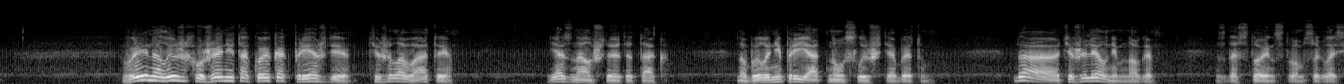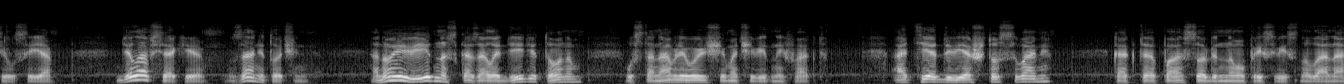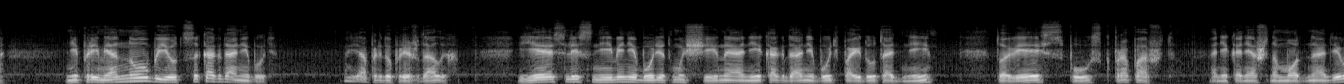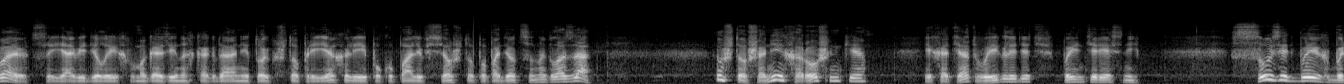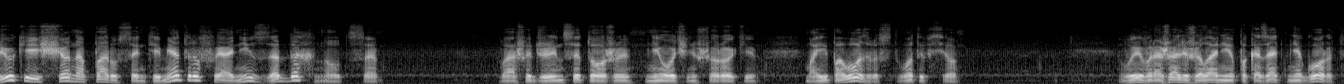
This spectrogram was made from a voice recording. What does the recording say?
«Вы на лыжах уже не такой, как прежде, тяжеловаты». Я знал, что это так но было неприятно услышать об этом. «Да, тяжелел немного», — с достоинством согласился я. «Дела всякие, занят очень». «Оно и видно», — сказала Диди тоном, устанавливающим очевидный факт. «А те две, что с вами?» Как-то по-особенному присвистнула она. «Непременно убьются когда-нибудь». Я предупреждал их. «Если с ними не будет мужчины, они когда-нибудь пойдут одни» то весь спуск пропашут. Они, конечно, модно одеваются. Я видела их в магазинах, когда они только что приехали и покупали все, что попадется на глаза. Ну что ж, они хорошенькие и хотят выглядеть поинтересней. Сузить бы их брюки еще на пару сантиметров, и они задохнутся. Ваши джинсы тоже не очень широкие. Мои по возрасту, вот и все. Вы выражали желание показать мне город,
